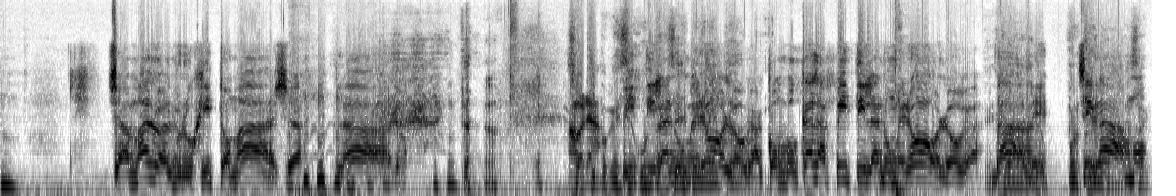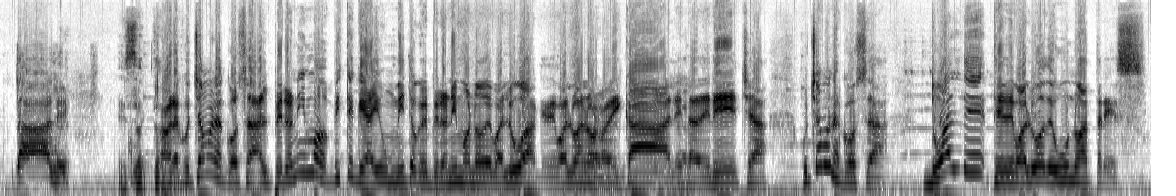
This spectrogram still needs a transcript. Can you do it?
llamalo al brujito Maya, claro. Ahora, Piti la numeróloga, convocá a la Piti la numeróloga. Claro, Dale, Exacto. dale. Exactamente. Ahora escuchame una cosa, al peronismo, viste que hay un mito que el peronismo no devalúa, que devalúan los radicales, claro. la derecha. Escuchame una cosa, Dualde te devaluó de 1 a 3, un t-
